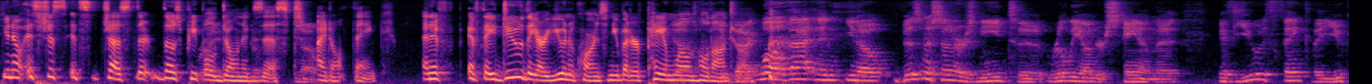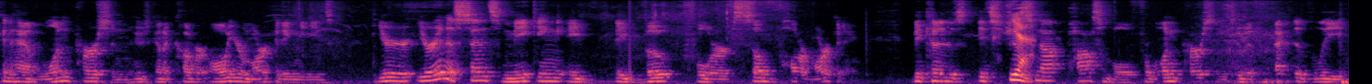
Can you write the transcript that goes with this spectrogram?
You know, it's just, it's just, those people right. don't exist, no. I don't think. And if if they do, they are unicorns, and you better pay them well and hold on exactly. to them. Well, that and you know, business owners need to really understand that if you think that you can have one person who's going to cover all your marketing needs, you're you're in a sense making a a vote for subpar marketing because it's just yeah. not possible for one person to effectively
